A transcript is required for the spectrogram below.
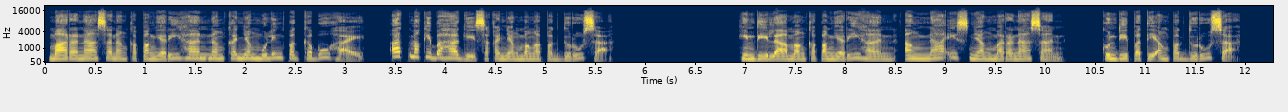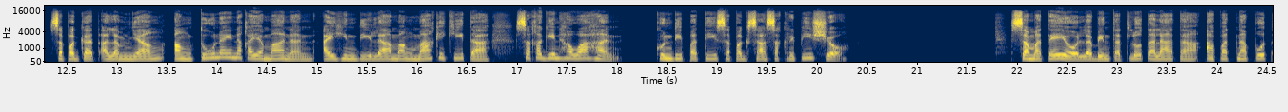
maranasan ang kapangyarihan ng kanyang muling pagkabuhay at makibahagi sa kanyang mga pagdurusa hindi lamang kapangyarihan ang nais niyang maranasan, kundi pati ang pagdurusa, sapagkat alam niyang ang tunay na kayamanan ay hindi lamang makikita sa kaginhawahan, kundi pati sa pagsasakripisyo. Sa Mateo 13 talata 44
